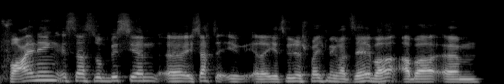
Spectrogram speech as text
vor allen Dingen ist das so ein bisschen, äh, ich sagte, jetzt widerspreche ich mir gerade selber, aber ähm,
